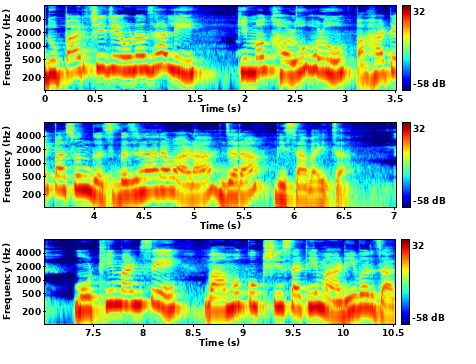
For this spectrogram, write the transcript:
दुपारची जेवणं झाली की मग हळूहळू पहाटेपासून गजबजणारा वाडा जरा विसावायचा. मोठी माणसे वामकुक्षीसाठी माडीवर जात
